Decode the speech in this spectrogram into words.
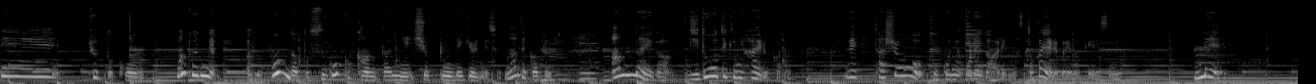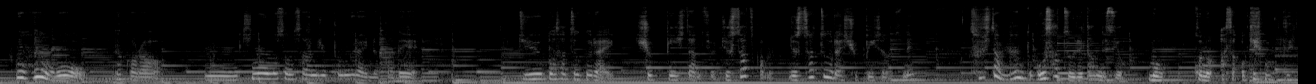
でちょっとこう本当にねあの本だとすごく簡単に出品できるんですよ。なぜかというと案内が自動的に入るから。で多少ここに折れがありますとかやればいいわけですね。での本をだからうん昨日のその30分ぐらいの中で15冊ぐらい出品したんですよ。10冊かな？10冊ぐらい出品したんですね。そしたらなんと5冊売れたんですよ。もうこの朝起きるまでに。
